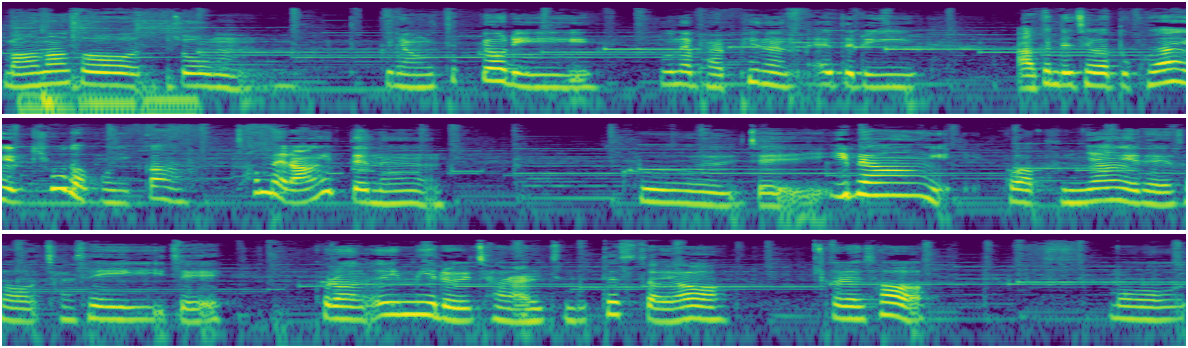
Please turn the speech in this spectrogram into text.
많아서 좀 그냥 특별히 눈에 밟히는 애들이. 아 근데 제가 또 고양이를 키우다 보니까 처음에 랑이 때는 그 이제 입양과 분양에 대해서 자세히 이제 그런 의미를 잘 알지 못했어요. 그래서 뭐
